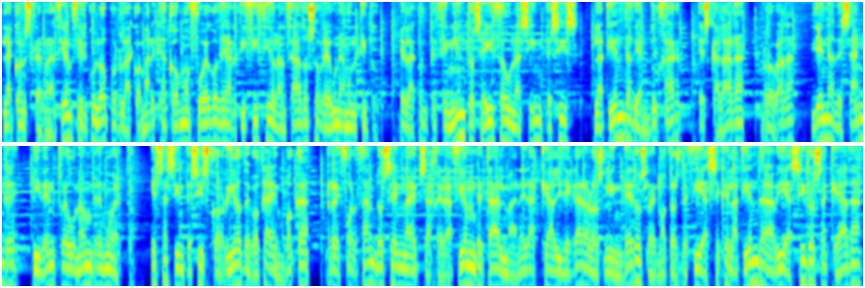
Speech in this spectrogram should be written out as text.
La consternación circuló por la comarca como fuego de artificio lanzado sobre una multitud. El acontecimiento se hizo una síntesis, la tienda de Andújar, escalada, robada, llena de sangre, y dentro un hombre muerto. Esa síntesis corrió de boca en boca, reforzándose en la exageración de tal manera que al llegar a los linderos remotos decíase que la tienda había sido saqueada,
